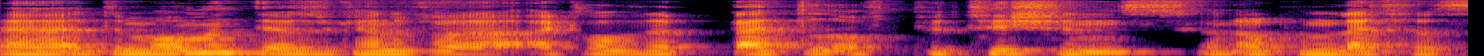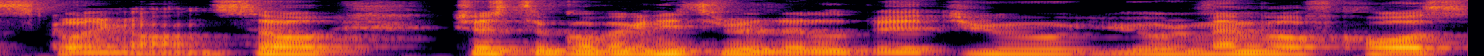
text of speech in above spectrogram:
uh, at the moment. There's a kind of a, I call it a battle of petitions and open letters going on. So, just to go back in history a little bit, you you remember, of course,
